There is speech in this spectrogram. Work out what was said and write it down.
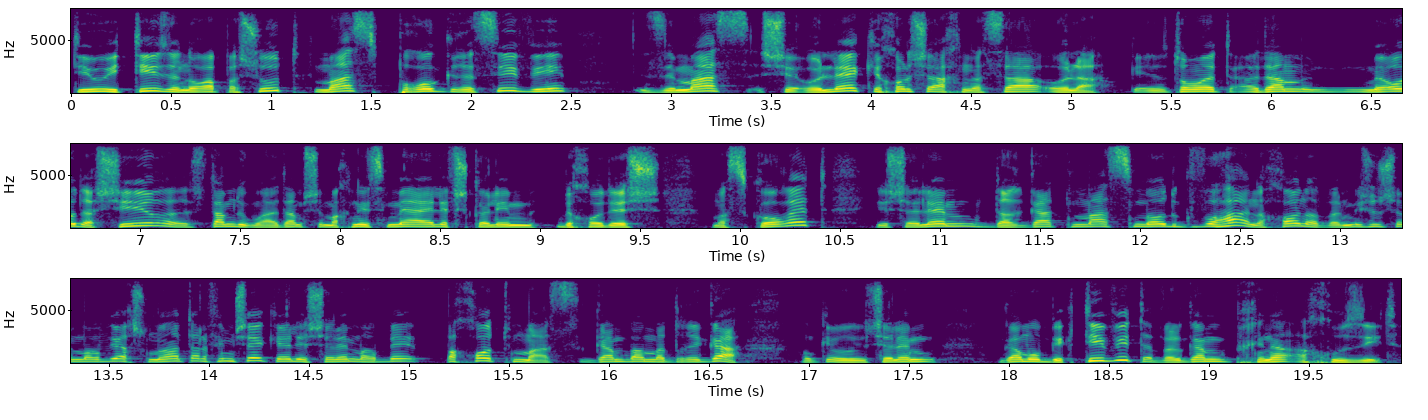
תהיו איתי, זה נורא פשוט. מס פרוגרסיבי זה מס שעולה ככל שההכנסה עולה. זאת אומרת, אדם מאוד עשיר, סתם דוגמה, אדם שמכניס 100 אלף שקלים בחודש משכורת, ישלם דרגת מס מאוד גבוהה, נכון? אבל מישהו שמרוויח 8,000 שקל ישלם הרבה פחות מס, גם במדרגה. אוקיי, הוא ישלם גם אובייקטיבית, אבל גם מבחינה אחוזית.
